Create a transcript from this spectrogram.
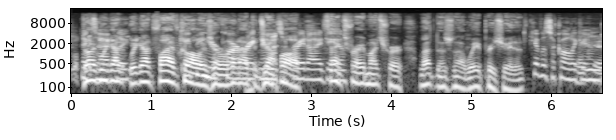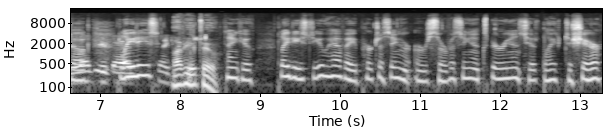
Doug, we Exactly. got we got five Keeping callers here. We're gonna have right to jump off. great idea. Thanks very much for letting us know. We appreciate it. Give us a call again, Okay, Doug. love you guys. Ladies, Thank Love you too. Thank you. Ladies, do you have a purchasing or, servicing experience you'd like to share?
